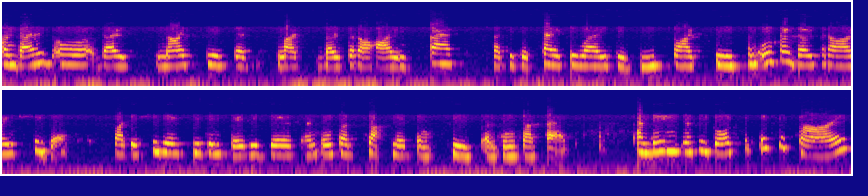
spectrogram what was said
and those are those nice foods that, like those that are high in fat, such as the takeaways, the deep fried foods, and also those that are high in sugar, like the sugar sweetened beverages, and also chocolates and sweets and things like that. And then with regards to exercise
